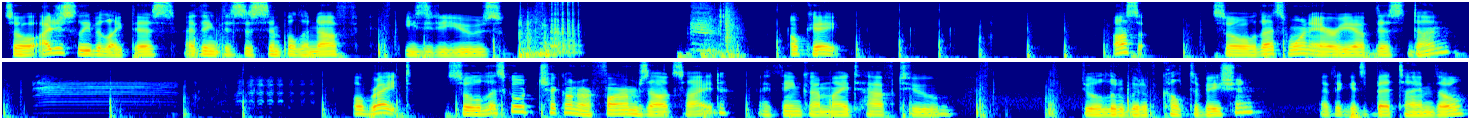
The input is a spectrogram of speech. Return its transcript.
So I just leave it like this. I think this is simple enough, easy to use. Okay. Awesome. So that's one area of this done. All right. So let's go check on our farms outside. I think I might have to do a little bit of cultivation. I think it's bedtime though.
